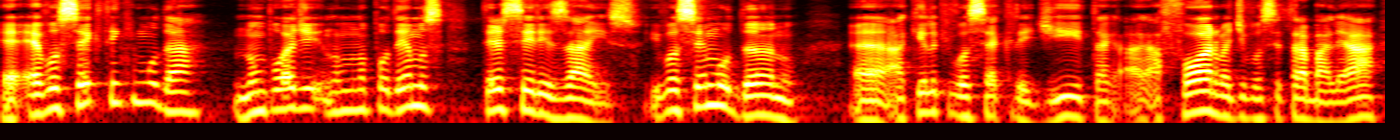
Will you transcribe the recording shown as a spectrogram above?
é, é você que tem que mudar. Não, pode, não, não podemos terceirizar isso. E você mudando é, aquilo que você acredita, a, a forma de você trabalhar,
